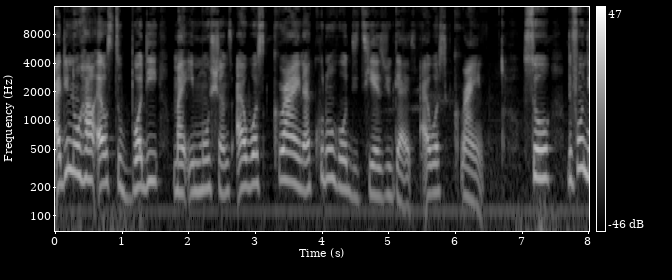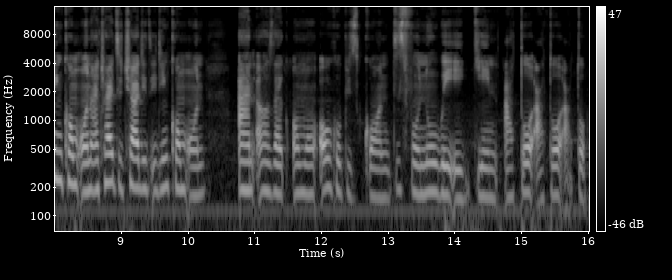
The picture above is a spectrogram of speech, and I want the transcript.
I didn't know how else to body my emotions. I was crying. I couldn't hold the tears, you guys. I was crying. So the phone didn't come on. I tried to charge it, it didn't come on. And I was like, oh my, all hope is gone. This phone, no way again. At all, at all, at all.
